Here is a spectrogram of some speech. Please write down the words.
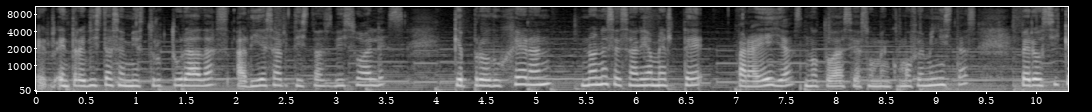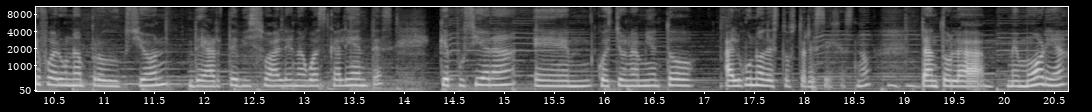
eh, entrevistas semiestructuradas a 10 artistas visuales que produjeran no necesariamente para ellas, no todas se asumen como feministas, pero sí que fuera una producción de arte visual en Aguascalientes que pusiera en cuestionamiento alguno de estos tres ejes, ¿no? Tanto la memoria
